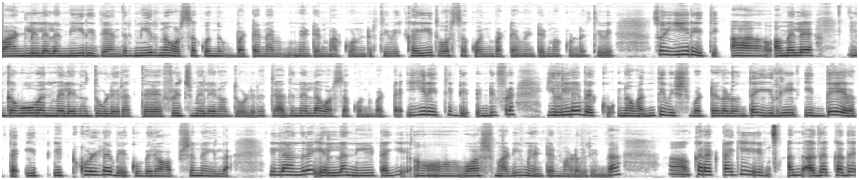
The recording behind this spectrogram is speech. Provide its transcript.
ಬಾಣಲಿಲೆಲ್ಲ ನೀರಿದೆ ಅಂದರೆ ನೀರನ್ನ ಒರ್ಸೋಕ್ಕೊಂದು ಬಟ್ಟೆನ ಮೇಂಟೈನ್ ಮಾಡ್ಕೊಂಡಿರ್ತೀವಿ. ಕೈದು ಒರ್ಸೋಕೆ ಒಂದು ಬಟ್ಟೆ ಮೇಂಟೈನ್ ಮಾಡ್ಕೊಂಡಿರ್ತೀವಿ. ಸೊ ಈ ರೀತಿ ಆಮೇಲೆ ಈಗ ಓವನ್ ಮೇಲೆ ಏನೋ ಧೂಳಿರುತ್ತೆ ಫ್ರಿಜ್ ಮೇಲೆ ಏನೋ ಧೂಳಿರುತ್ತೆ ಅದನ್ನೆಲ್ಲ ಒರ್ಸೋಕೆ ಬಟ್ಟೆ. ಈ ರೀತಿ ಡಿ ಡಿಫ್ರೆಂಟ್ ಇರಲೇಬೇಕು. ನಾವು ಅಂತೀವಿ ಇಷ್ಟು ಬಟ್ಟೆಗಳು ಅಂತ ಇರ್ಲಿ, ಇದ್ದೇ ಇರುತ್ತೆ. ಇಟ್ ಇಟ್ಕೊಳ್ಳೇಬೇಕು ಬೇರೆ ಆಪ್ಷನ್ನೇ ಇಲ್ಲ. ಇಲ್ಲಾಂದರೆ ಎಲ್ಲ ನೀಟಾಗಿ ವಾಶ್ ಮಾಡಿ ಮೇಂಟೈನ್ ಮಾಡೋದ್ರಿಂದ ಕರೆಕ್ಟಾಗಿ ಅಂದ್ ಅದಕ್ಕದೇ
